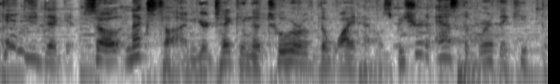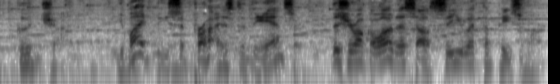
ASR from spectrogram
Can you dig it? So, next time you're taking a tour of the White House, be sure to ask them where they keep the good china. You might be surprised at the answer. This is your Uncle Otis. I'll see you at the Peace March.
